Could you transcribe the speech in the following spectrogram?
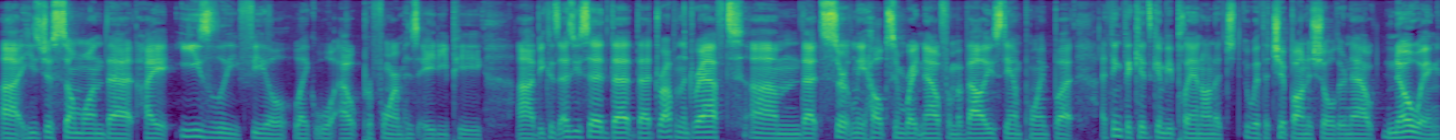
uh, he's just someone that I easily feel like will outperform his ADP. Uh, because as you said, that that drop in the draft um, that certainly helps him right now from a value standpoint. But I think the kid's gonna be playing on it with a chip on his shoulder now, knowing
